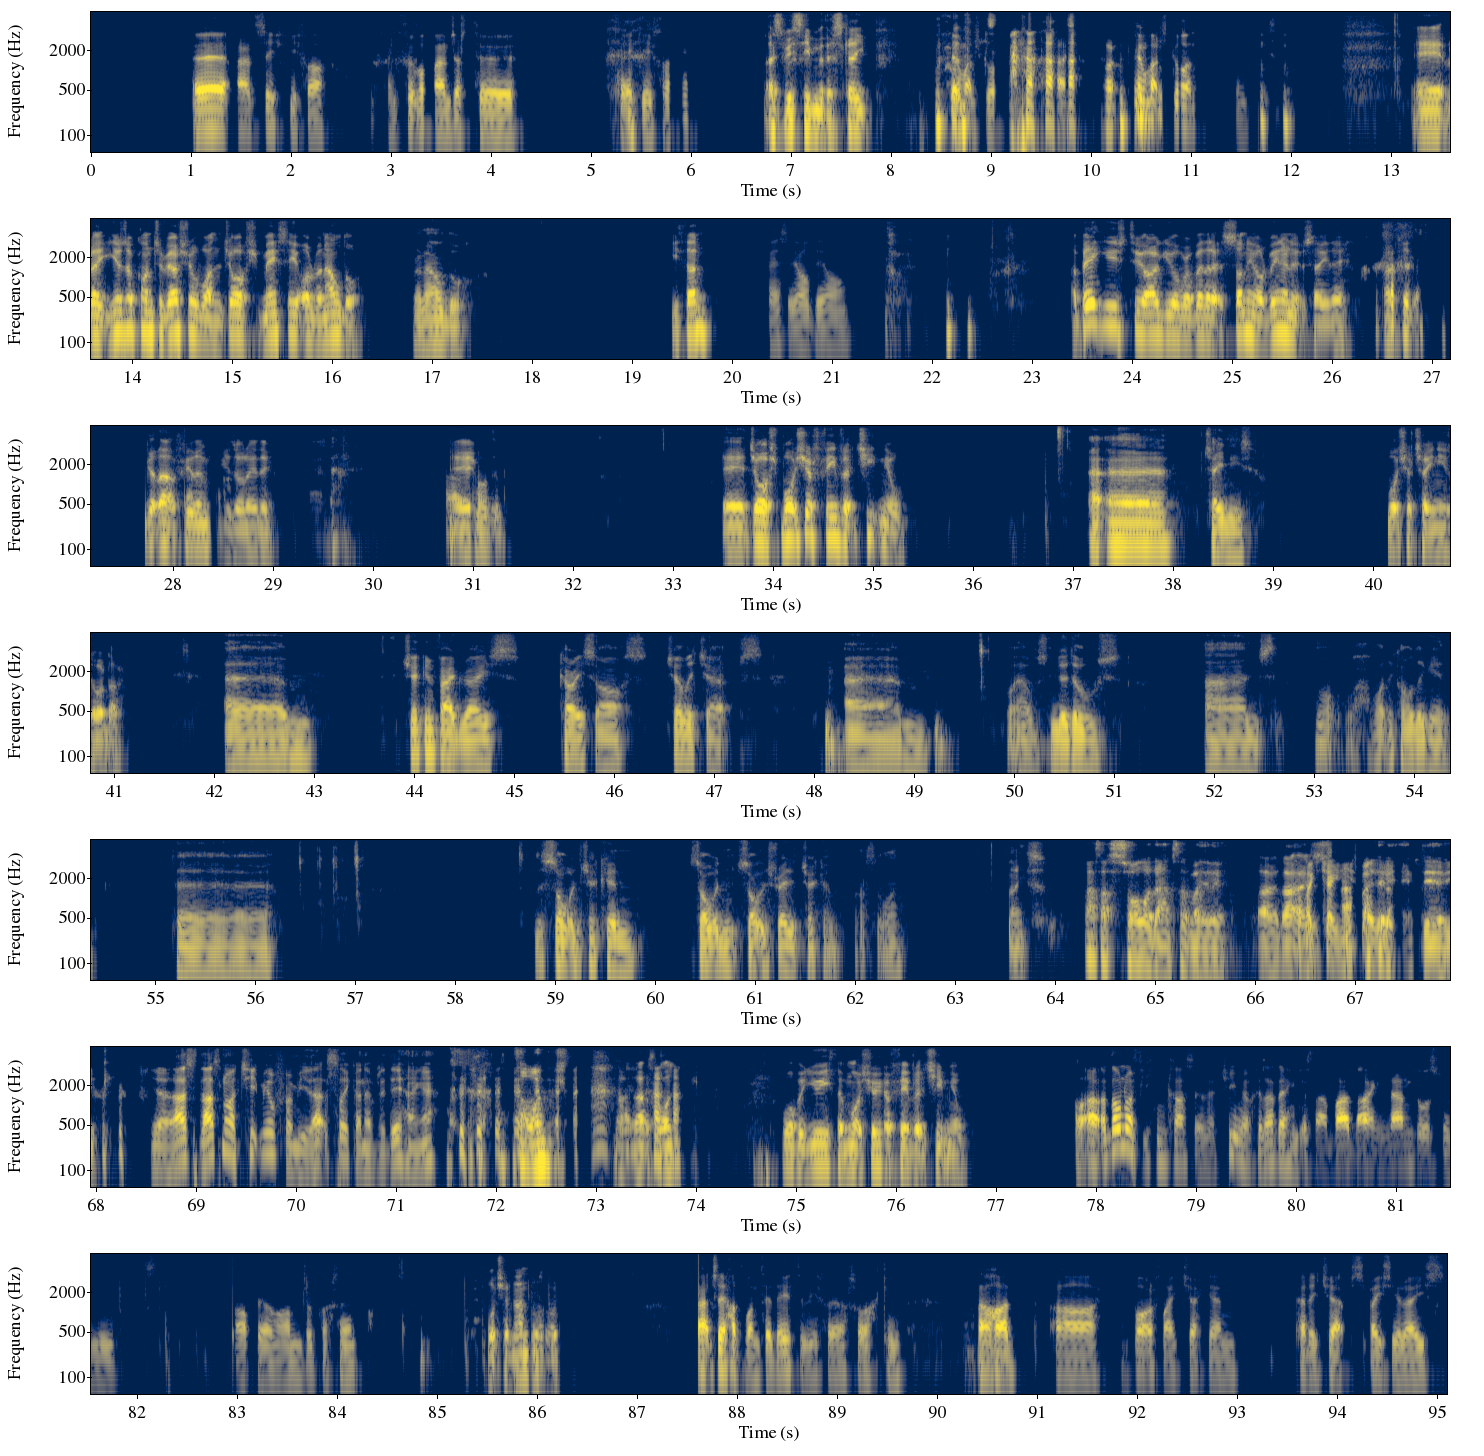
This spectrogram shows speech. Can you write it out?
Uh, I'd say FIFA. And Football Manager's too techy for me. As we've seen with the Skype. Too much gone. too much going. Uh, right, here's a controversial one. Josh, Messi or Ronaldo? Ronaldo. Ethan? Messi all day long. I bet you used to argue over whether it's sunny or raining outside, eh? I get, get that feeling for you already. Uh, Um, Uh, Josh, what's your favourite cheat meal? Uh, uh, Chinese. What's your Chinese order? Um, chicken fried rice, curry sauce, chili chips. Um, what else? Noodles, and what what they called again? The the salt and chicken, salt and salt and shredded chicken. That's the one. Nice. That's a solid answer, by the way. Uh, that like Chinese, by the way. Yeah, that's that's not a cheap meal for me. That's like an everyday thing, eh? a lunch. Nah, that's one. What about you, Ethan? What's your favourite cheat meal? Well, I, I don't know if you can class it as a cheat meal because I don't think it's that bad, but I think Nando's for me is up there 100%. What's your Nando's order? I actually had one today, to be fair, so I can. I had uh, butterfly chicken, peri chips, spicy rice,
